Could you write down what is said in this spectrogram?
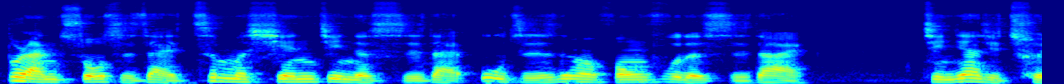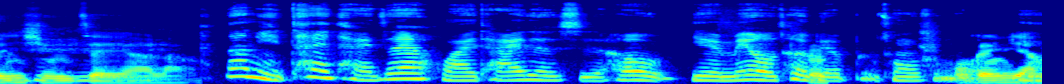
不然说实在，这么先进的时代，物质这么丰富的时代，尽量去春修这样啦。那你太太在怀胎的时候也没有特别补充什么？我跟你讲，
